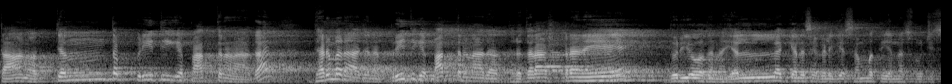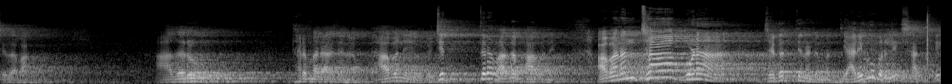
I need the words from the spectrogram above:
ತಾನು ಅತ್ಯಂತ ಪ್ರೀತಿಗೆ ಪಾತ್ರನಾದ ಧರ್ಮರಾಜನ ಪ್ರೀತಿಗೆ ಪಾತ್ರನಾದ ಧೃತರಾಷ್ಟ್ರನೇ. ದುರ್ಯೋಧನ ಎಲ್ಲ ಕೆಲಸಗಳಿಗೆ ಸಮ್ಮತಿಯನ್ನು ಸೂಚಿಸಿದವ. ಆದರೂ ಧರ್ಮರಾಜನ ಭಾವನೆ ವಿಚಿತ್ರವಾದ ಭಾವನೆ. ಅವನಂಥ ಗುಣ ಜಗತ್ತಿನಲ್ಲಿ ಮತ್ತಾರಿಗೂ ಬರಲಿಕ್ಕೆ ಸಾಧ್ಯ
